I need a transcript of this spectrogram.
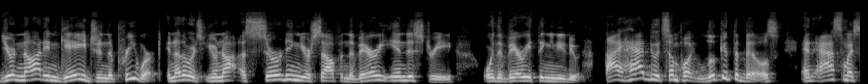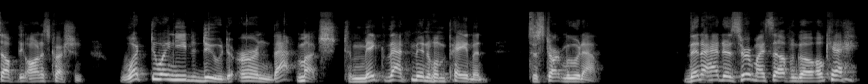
you're not engaged in the pre-work. In other words, you're not asserting yourself in the very industry or the very thing you need to do. I had to at some point look at the bills and ask myself the honest question, what do I need to do to earn that much to make that minimum payment to start moving out? Then I had to assert myself and go, okay,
